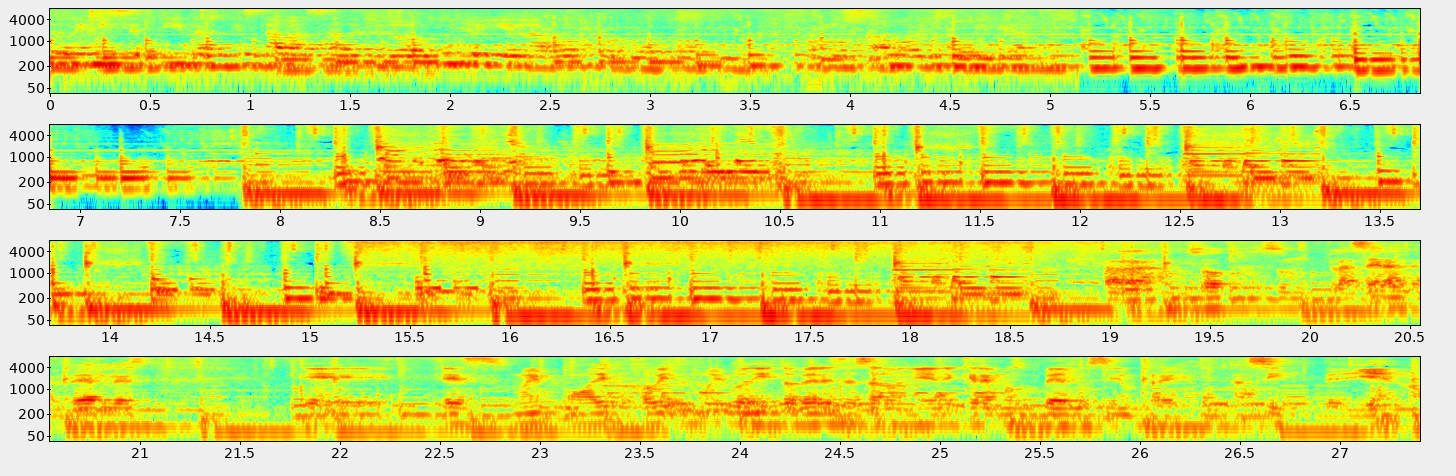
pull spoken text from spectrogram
Una iniciativa que está basada en el orgullo y el amor por los, por los sabores. Para nosotros es un placer atenderles. Eh, es muy, como dijo Jovita, es muy bonito ver este salón y queremos verlo siempre así, de lleno,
